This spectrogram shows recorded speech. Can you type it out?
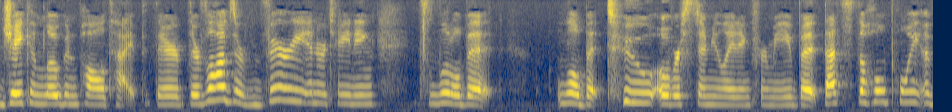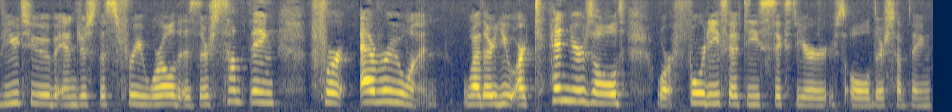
Jake and Logan Paul type. Their, their vlogs are very entertaining it's a little bit a little bit too overstimulating for me, but that's the whole point of YouTube and just this free world is there's something for everyone whether you are 10 years old or 40, 50, 60 years old, there's something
